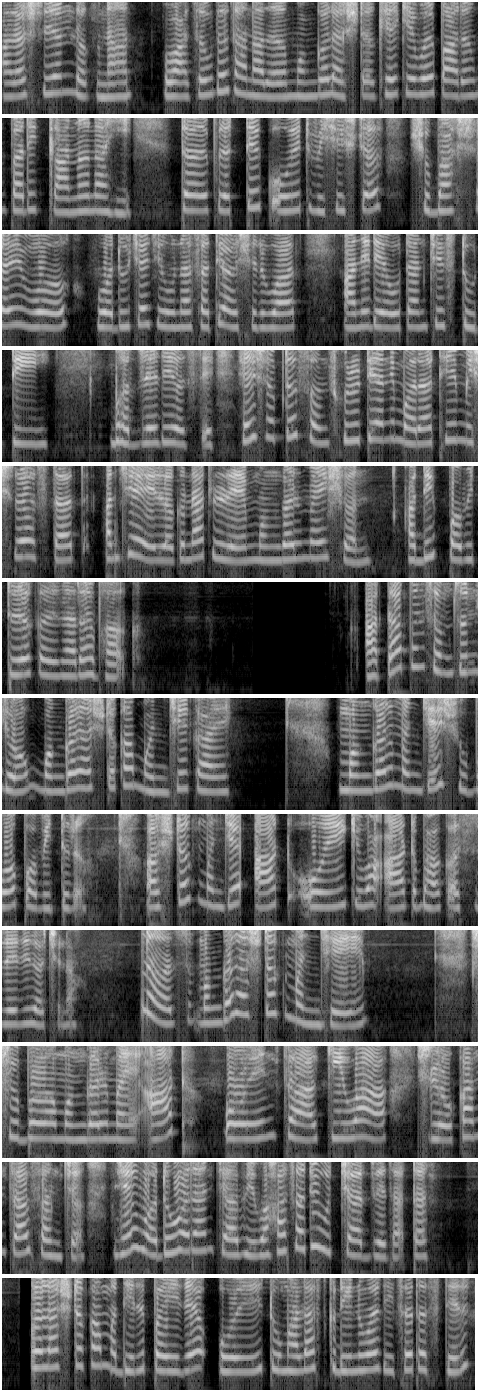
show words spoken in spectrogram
महाराष्ट्रीयन लग्नात वाजवलं जाणारं मंगलाष्टक हे केवळ पारंपरिक गाणं नाही, तर प्रत्येक ओळीत विशिष्ट शुभाशय व वधूच्या जीवनासाठी आशीर्वाद आणि देवतांची स्तुती भरलेली असते. हे शब्द संस्कृती आणि मराठी मिश्र असतात आणि जे लग्नातले मंगलमय क्षण अधिक पवित्र करणारा भाग. आता आपण समजून घेऊ मंगलाष्टका म्हणजे काय? मंगल म्हणजे शुभ, पवित्र. अष्टक म्हणजे आठ ओळी किंवा आठ भाग असलेली रचना. म्हणूनच मंगलाष्टक म्हणजे शुभ, मंगलमय आठ ओळींचा किंवा श्लोकांचा संच, जे वधूवरांच्या विवाहासाठी उच्चारले जातात. कलाष्टकामधील पहिल्या ओळी तुम्हाला स्क्रीनवर दिसत असतील,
